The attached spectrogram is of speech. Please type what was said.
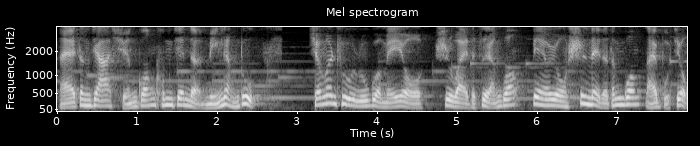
来增加玄关空间的明亮度。玄关处如果没有室外的自然光，便要用室内的灯光来补救，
